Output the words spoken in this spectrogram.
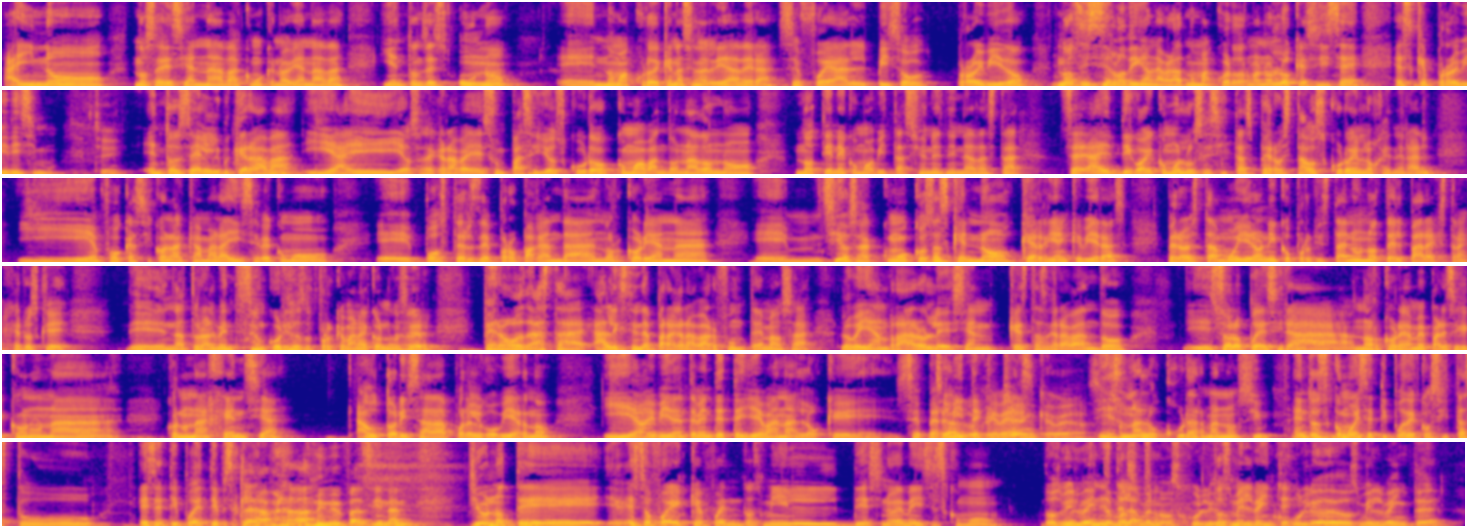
ahí no, no se decía nada, como que no había nada, y entonces uno, eh, no me acuerdo de qué nacionalidad era, se fue al piso prohibido. No sé si se lo digan, la verdad no me acuerdo, hermano. Lo que sí sé es que prohibidísimo. Sí. Entonces él graba y ahí, o sea, graba, es un pasillo oscuro, como abandonado, no, no tiene como habitaciones ni nada, está, se, hay, digo, hay como lucecitas, pero está oscuro en lo general y enfoca así con la cámara y se ve como eh, pósters de propaganda norcoreana, em, sí, o sea, como cosas que no querrían que vieras, pero está muy irónico porque está en un hotel para extranjeros que eh, naturalmente son curiosos porque van a conocer, pero hasta Alex Tienda para grabar fue un tema, o sea, lo veían raro, le decían que estás grabando y solo puedes ir a Norcorea, me parece que con una, con una agencia autorizada por el gobierno y evidentemente te llevan a lo que se permite que que, veas. que veas. Sí, es una locura, hermano. Sí. Entonces, como ese tipo de cositas, tú, ese tipo de tips, claro, la verdad a mí me fascinan. Yo no te. Eso fue, ¿qué fue? En 2019 me dices como. 2020 En este más o lapso. menos, julio. 2020. Julio de 2020.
